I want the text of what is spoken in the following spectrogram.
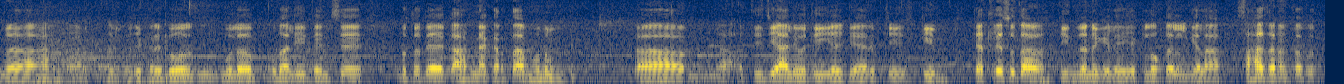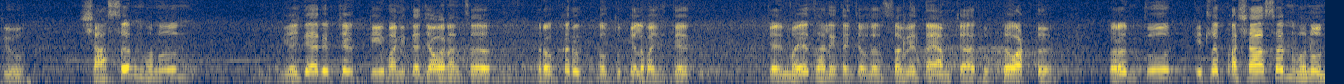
म्हणजे खरे दोन मुलं बुडाली त्यांचे मृतदेह काढण्याकरता म्हणून ती जी आली होती एच डी आर एफची टीम त्यातले सुद्धा तीन जण गेले एक लोकल गेला. सहा जणांचा मृत्यू. शासन म्हणून एच डी आर एफच्या टीम आणि त्या जवानांचं खरोखर कौतुक केलं पाहिजे. ते ते मयत झाले त्यांच्याबद्दल संवेदना आहे आमच्या दुःख वाटतं. परंतु तिथलं प्रशासन म्हणून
